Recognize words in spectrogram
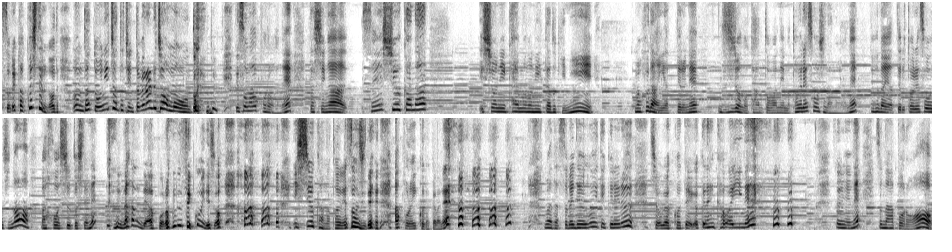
それ隠してるの?」って「うんだってお兄ちゃんたちに食べられちゃうもん」とでそのアポロがね私が先週かな？一緒に買い物に行った時にまあ、普段やってるね次女の担当はね、今トイレ掃除なのよね。普段やってるトイレ掃除の、まあ、報酬としてね。なんでアポロ？ンせこいでしょ ?1 週間のトイレ掃除で アポロ1個だからね。まだそれで動いてくれる小学校低学年かわいいね。それでね、そのアポロを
